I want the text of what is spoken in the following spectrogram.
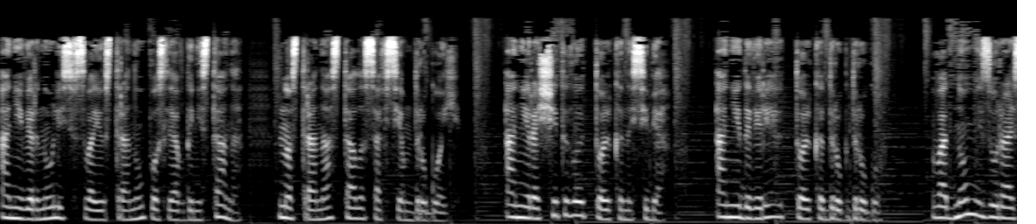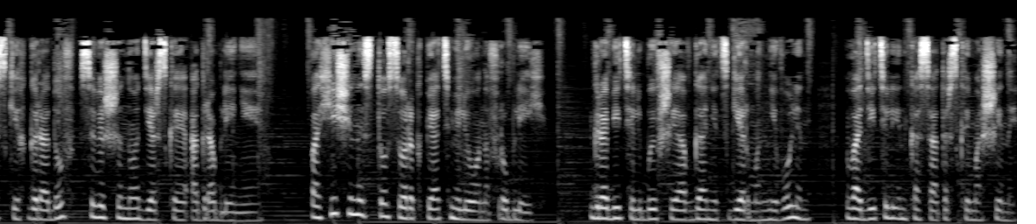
Они вернулись в свою страну после Афганистана, но страна стала совсем другой. Они рассчитывают только на себя. Они доверяют только друг другу. В одном из уральских городов совершено дерзкое ограбление. Похищены 145 миллионов рублей. Грабитель бывший афганец Герман Неволин, водитель инкассаторской машины.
